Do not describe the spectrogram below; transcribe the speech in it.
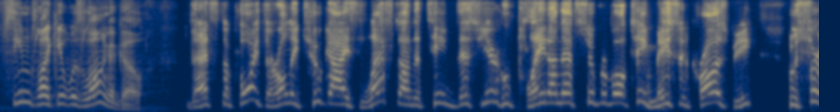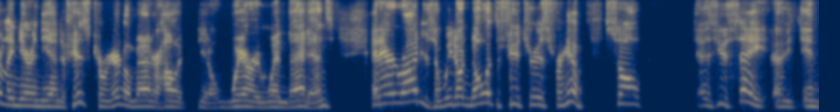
seems like it was long ago. That's the point. There are only two guys left on the team this year who played on that Super Bowl team. Mason Crosby, who's certainly nearing the end of his career, no matter how it, you know, where and when that ends, and Aaron Rodgers. And we don't know what the future is for him. So, as you say, uh, in,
